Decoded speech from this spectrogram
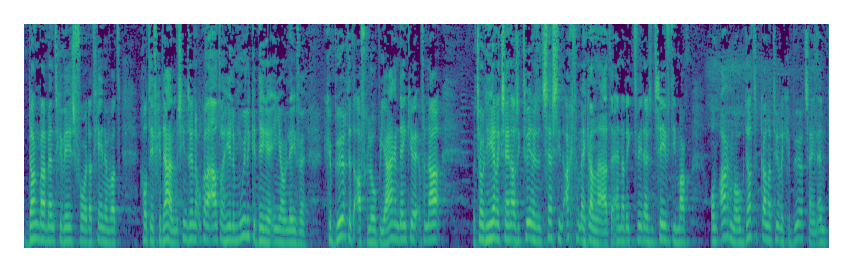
dankbaar bent geweest voor datgene wat God heeft gedaan. Misschien zijn er ook wel een aantal hele moeilijke dingen in jouw leven gebeurd het afgelopen jaar. En denk je van nou, het zou het heerlijk zijn als ik 2016 achter mij kan laten en dat ik 2017 mag omarmen. Ook dat kan natuurlijk gebeurd zijn. En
